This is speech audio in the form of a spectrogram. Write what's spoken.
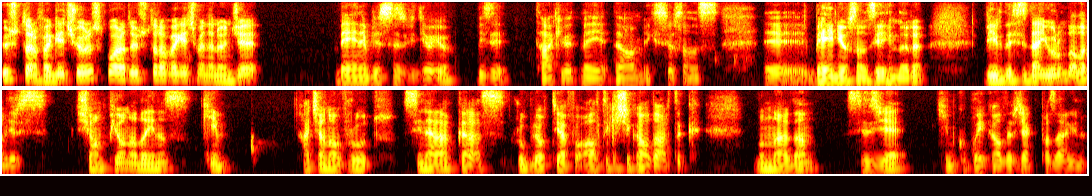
üst tarafa geçiyoruz. Bu arada üst tarafa geçmeden önce beğenebilirsiniz videoyu. Bizi takip etmeye devam etmek istiyorsanız, e, beğeniyorsanız yayınları. Bir de sizden yorum da alabiliriz. Şampiyon adayınız kim? Hachanov, Ruud, Siner Alcaraz, Rublev, Tiafoe 6 kişi kaldı artık. Bunlardan sizce kim kupayı kaldıracak pazar günü?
